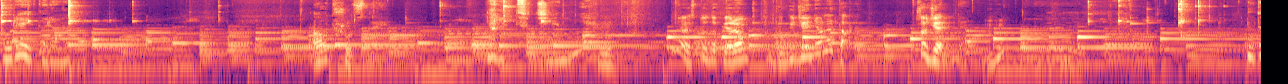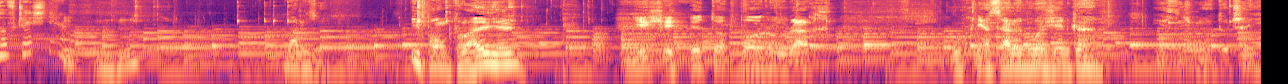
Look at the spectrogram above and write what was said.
Której gra? A od szóstej. Ale codziennie? No jest tu dopiero drugi dzień, ale tak. Codziennie. To wcześnie. Bardzo. I punktualnie niesie się to po rurach. Kuchnia, salon, łazienka. Jesteśmy otoczeni.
